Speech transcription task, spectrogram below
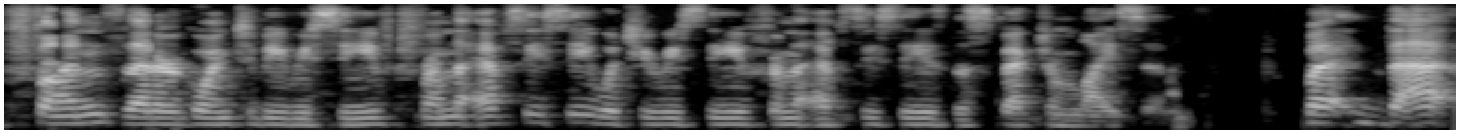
Funds that are going to be received from the FCC, what you receive from the FCC is the spectrum license. But that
